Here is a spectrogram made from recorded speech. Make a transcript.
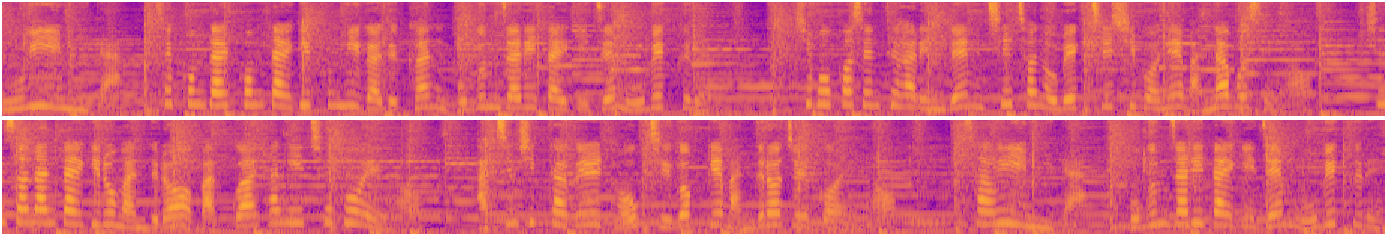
5위입니다. 새콤달콤 딸기 풍미 가득한 보금자리 딸기잼 500g. 15% 할인된 7,570원에 만나보세요. 신선한 딸기로 만들어 맛과 향이 최고예요. 아침 식탁을 더욱 즐겁게 만들어줄 거예요. 4위입니다. 보금자리 딸기잼 500g.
